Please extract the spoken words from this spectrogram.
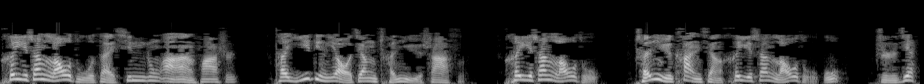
黑山老祖在心中暗暗发誓，他一定要将陈宇杀死。黑山老祖，陈宇看向黑山老祖，只见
